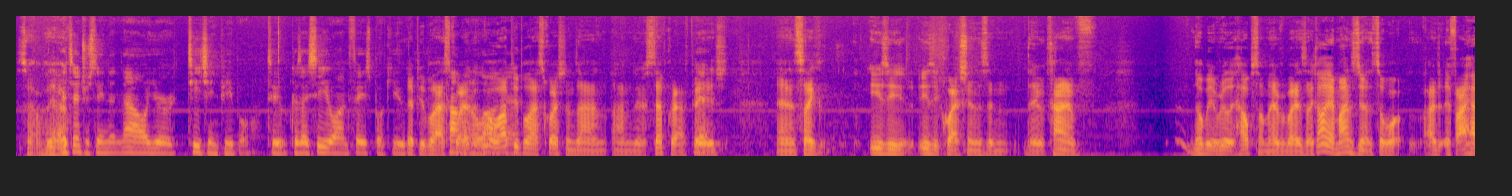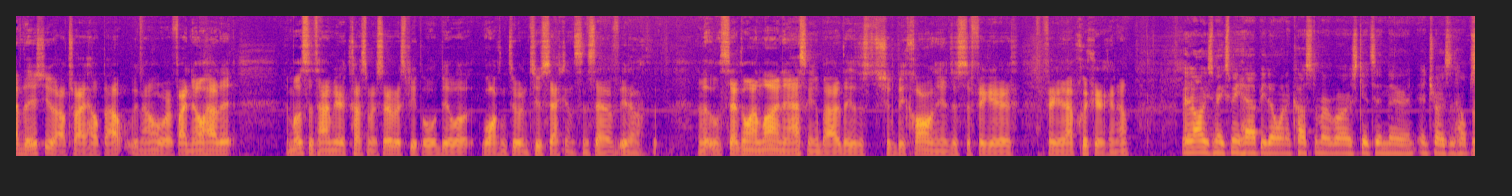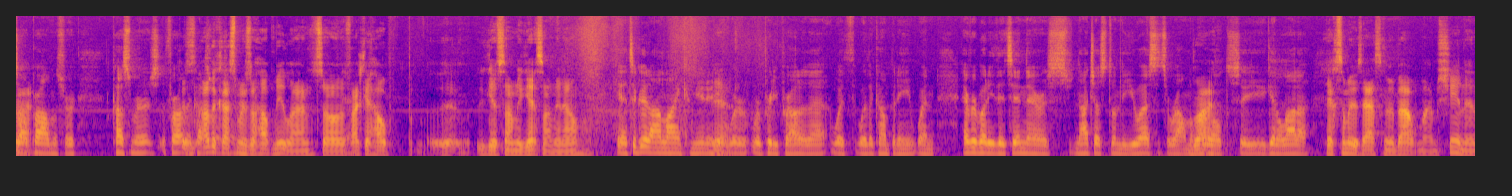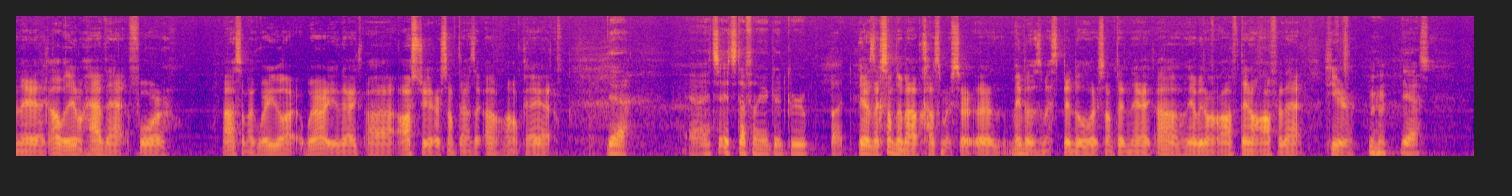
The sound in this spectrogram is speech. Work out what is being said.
so yeah, It's interesting that now you're teaching people too, because I see you on Facebook. You yeah. People ask. que- a well, a lot, lot yeah. of people ask questions on on their Stepcraft Yeah. page, and it's like easy easy questions, and they kind of nobody really helps them. Everybody's like, "Oh yeah, mine's doing it." So what, I, if I have the issue, I'll try to help out, you know, or if I know how to. And most of the time, your customer service people will be able to walk them through in two seconds instead of you know, instead of going online and asking about it, they just should be calling you just to figure figure it out quicker, you know. It always makes me happy though when a customer of ours gets in there and, and tries to help solve Right. problems for customers for other customers. other customers will help me learn. So if I could help, uh, give some, you get some, you know. Yeah, it's a good online community. Yeah. We're, we're pretty proud of that with, with a company when everybody that's in there is not just from the U.S. It's around the Right. world. So you get a lot of Yeah, somebody was asking about my machine, and they're like, "Oh, well, they don't have that for us." I'm like, "Where you are? Where are you?" They're like, uh, "Austria or something." I was like, "Oh, okay." Yeah. yeah, yeah. It's it's definitely a good group. But Yeah, it was like something about customer service. Uh, maybe it was my spindle or something. They're like, "Oh, yeah, we don't off. They don't offer that here." yes,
